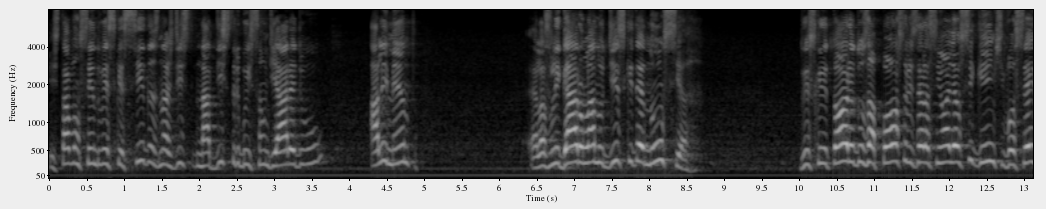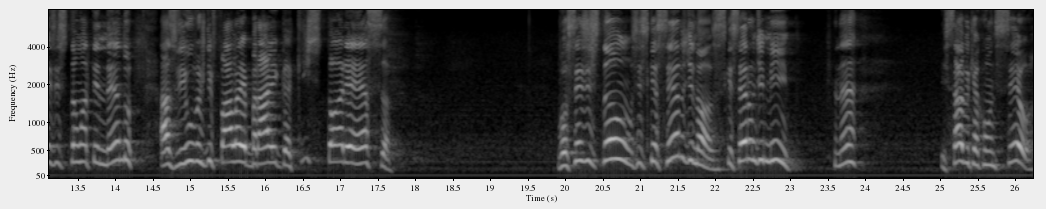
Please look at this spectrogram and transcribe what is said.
estavam sendo esquecidas na distribuição diária do alimento. Elas ligaram lá no Disque Denúncia do escritório dos apóstolos e disseram assim: Olha, é o seguinte, vocês estão atendendo as viúvas de fala hebraica. Que história é essa? Vocês estão se esquecendo de nós, esqueceram de mim, né? E sabe o que aconteceu?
